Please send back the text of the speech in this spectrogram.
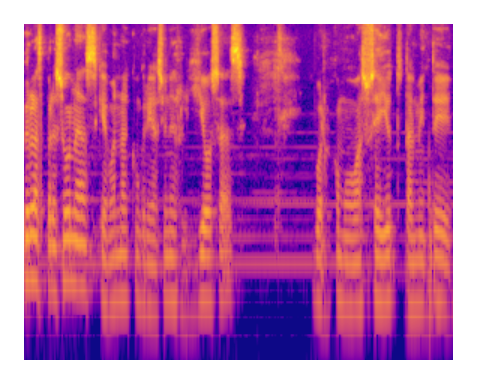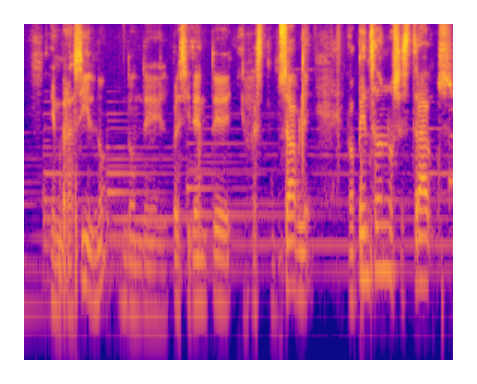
Pero las personas que van a congregaciones religiosas, bueno, como ha sucedido totalmente en Brasil, ¿no? Donde el presidente irresponsable no ha pensado en los estragos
